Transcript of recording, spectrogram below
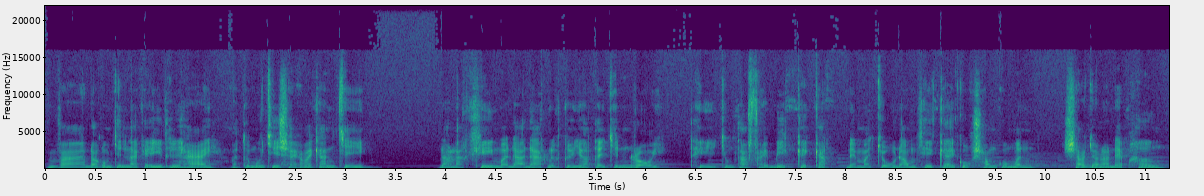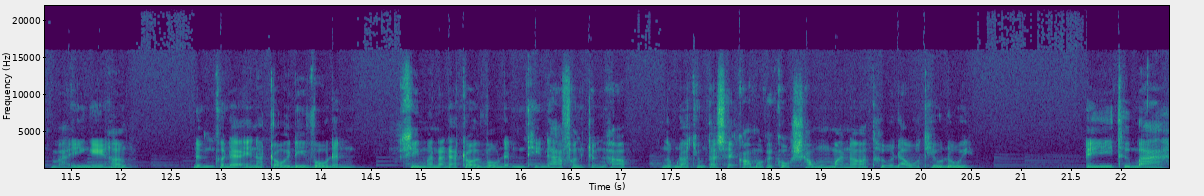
Và đó cũng chính là cái ý thứ hai mà tôi muốn chia sẻ với các anh chị. Đó là khi mà đã đạt được tự do tài chính rồi thì chúng ta phải biết cái cách để mà chủ động thiết kế cuộc sống của mình, sao cho nó đẹp hơn và ý nghĩa hơn. Đừng có để nó trôi đi vô định. Khi mà nó đã trôi vô định thì đa phần trường hợp, lúc đó chúng ta sẽ có một cái cuộc sống mà nó thừa đầu, thiếu đuôi. Ý thứ ba,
